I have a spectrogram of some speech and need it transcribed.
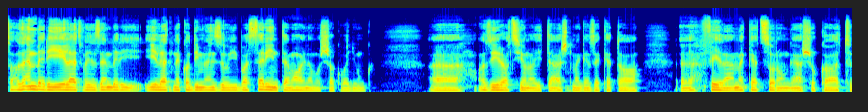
az, emberi élet, vagy az emberi életnek a dimenzióiba szerintem hajlamosak vagyunk az irracionalitást, meg ezeket a félelmeket, szorongásokat,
